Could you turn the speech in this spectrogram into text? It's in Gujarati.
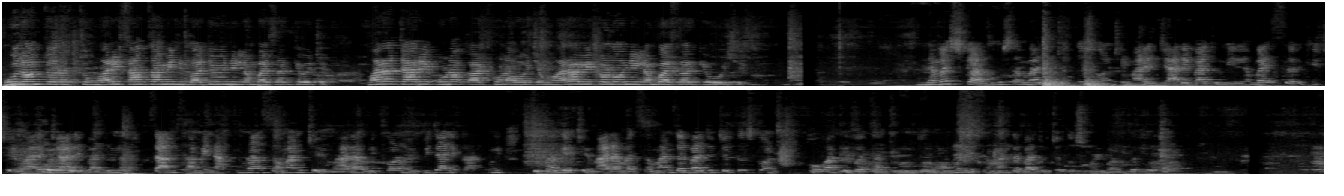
હું લંબચોરસ છું. મારી સામ સામેની બાજુની લંબાઈ સરખી હોય છે. મારા ચારે ખૂણા કાટખૂણા હોય છે. મારા વિકર્ણોની લંબાઈ સરખી હોય છે. નમસ્કાર, હું સંભાજી ચતુષ્કોણ છું. મારે ચારે બાજુની લંબાઈ સરખી છે. મારે ચારે બાજુના સામ સામેના ખૂણા સમાન છે. મારા વિકર્ણો એકબીજાને કાટખૂણે વિભાગે છે. મારામાં સમાંતર બાજુ ચતુષ્કોણ હોવાથી બધા જ ગુણધર્મો મને સમાંતર બાજુ ચતુષ્કોણ પણ કહે છે.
